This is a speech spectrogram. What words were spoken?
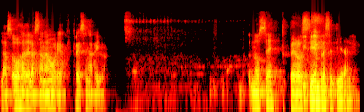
las hojas de la zanahoria que crecen arriba? No sé, pero siempre se tiran.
